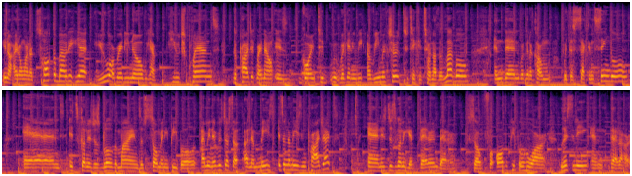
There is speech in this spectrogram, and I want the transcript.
you know, I don't want to talk about it yet. You already know we have huge plans. The project right now is going to, we're getting a remixer to take it to another level. And then we're going to come with the second single. And it's going to just blow the minds of so many people. I mean, it was just a, an amazing, it's an amazing project and it's just going to get better and better. So, for all the people who are listening and that are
